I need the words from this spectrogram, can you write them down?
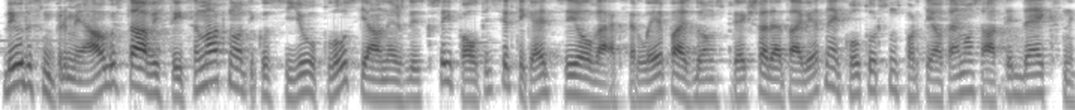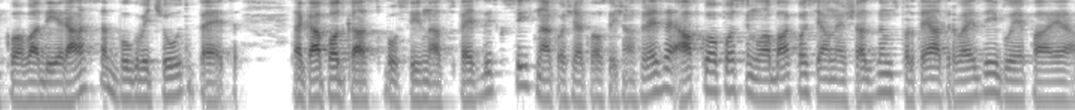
21. augustā visticamāk notikusi U-plus jauniešu diskusija politiķis ir tikai cilvēks ar Liepājas domas priekšsēdētāju vietnieku kultūras un sporta jautājumos Ati Deksni, ko vadīja Rasa Bugavičūta pēc. Tā kā podkāsts būs iznācis pēc diskusijas, nākošajā klausīšanās reizē apkoposim labākos jauniešu atzinumus par teātra vajadzību Liepājā.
